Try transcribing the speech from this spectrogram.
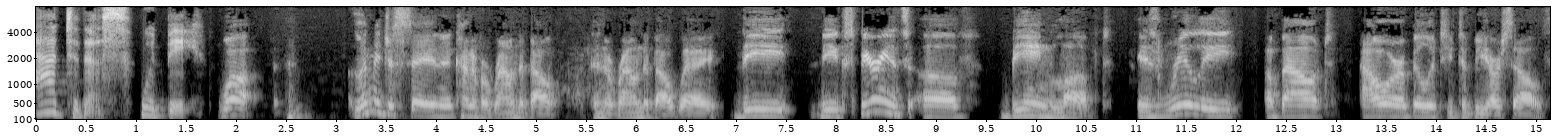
add to this would be? Well, let me just say in a kind of a roundabout in a roundabout way the the experience of being loved is really about our ability to be ourselves.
